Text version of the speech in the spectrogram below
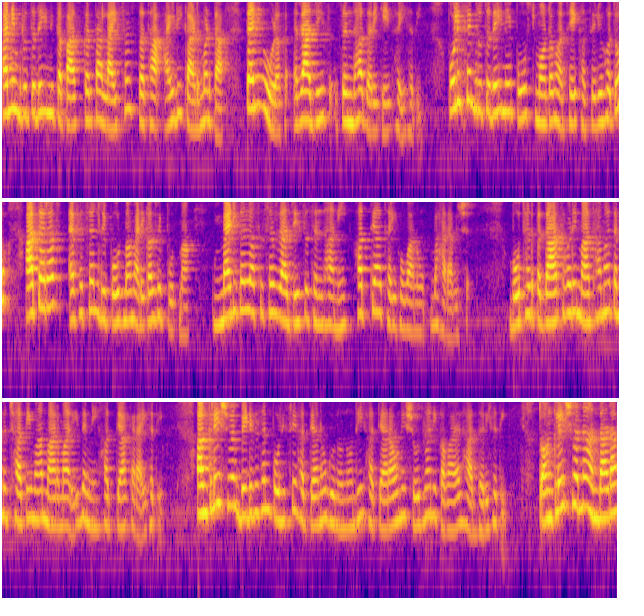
અને મૃતદેહની તપાસ કરતા લાયસન્સ તથા આઈડી કાર્ડ મળતા તેની ઓળખ રાજેશ સિંધા તરીકે થઈ હતી. પોલીસે મૃતદેહને પોસ્ટમોર્ટમ અર્થે ખસેડ્યો હતો. આ તરફ એફએસએલ રિપોર્ટમાં, મેડિકલ રિપોર્ટમાં મેડિકલ ઓફિસર રાજેશ સિંધાની હત્યા થઈ હોવાનું બહાર આવ્યું છે. બોથડ પદાર્થ વડે માથામાં તેમજ છાતીમાં માર મારી તેમની હત્યા કરાઈ હતી. અંકલેશ્વર બી ડિવિઝન પોલીસે હત્યાનો ગુનો નોંધી હત્યારાઓને શોધવાની કવાયત હાથ ધરી હતી. તો અંકલેશ્વરના અંદાડા,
